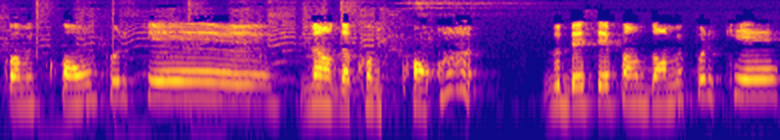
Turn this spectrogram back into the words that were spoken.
Comic Con porque não da Comic Con do DC Fandom porque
